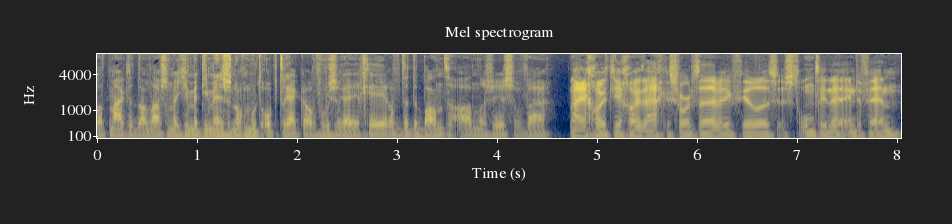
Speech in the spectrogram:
Wat maakt het dan lastig? Omdat je met die mensen nog moet optrekken of hoe ze reageren of dat de band anders is of waar? Nou, je gooit, je gooit eigenlijk een soort, eh, weet ik veel, stront in de, in de van.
